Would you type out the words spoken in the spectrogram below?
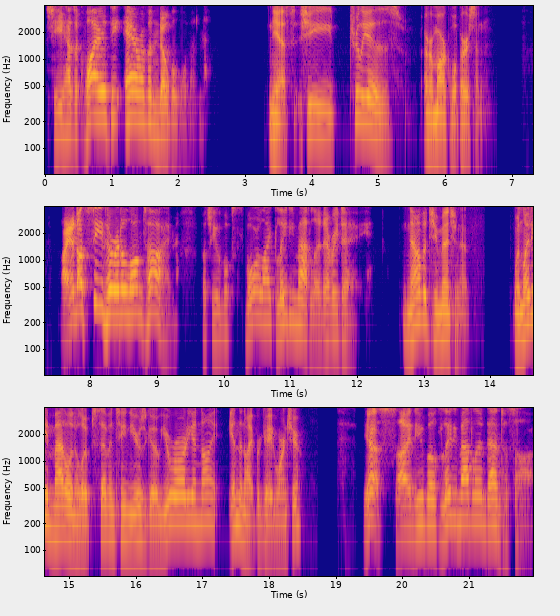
She has acquired the air of a noblewoman. Yes, she truly is a remarkable person. I had not seen her in a long time, but she looks more like Lady Madeline every day. Now that you mention it, when Lady Madeline eloped 17 years ago, you were already a knight in the Knight Brigade, weren't you? Yes, I knew both Lady Madeline and Hassar.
